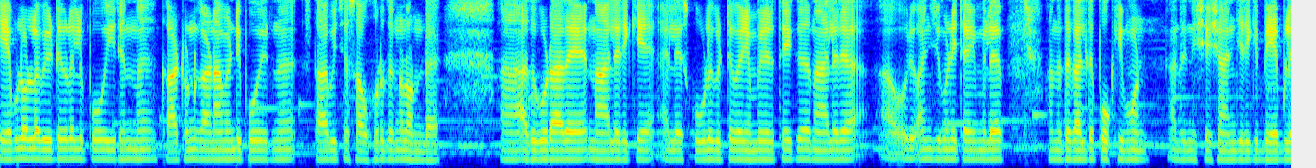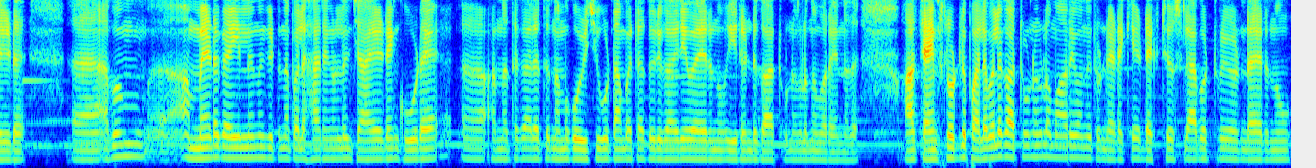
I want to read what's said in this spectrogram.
കേബിളുള്ള വീടുകളിൽ പോയിരുന്ന് കാർട്ടൂൺ കാണാൻ വേണ്ടി പോയിരുന്ന് സ്ഥാപിച്ച സൗഹൃദങ്ങളുണ്ട്. അതുകൂടാതെ നാലരയ്ക്ക് അല്ലെ സ്കൂൾ വിട്ട് കഴിയുമ്പോഴത്തേക്ക് നാലര ഒരു അഞ്ച് മണി ടൈമിൽ അന്നത്തെ കാലത്ത് പൊക്കിമോൺ അതിനുശേഷം അഞ്ചരയ്ക്ക് ബേബ്ലേഡ്. അപ്പം അമ്മയുടെ കയ്യിൽ നിന്ന് കിട്ടുന്ന പലഹാരങ്ങളിലും ചായയുടെയും കൂടെ അന്നത്തെ കാലത്ത് നമുക്ക് ഒഴിച്ചു കൂട്ടാൻ പറ്റാത്ത ഒരു കാര്യമായിരുന്നു ഈ രണ്ട് കാർട്ടൂണുകൾ എന്ന് പറയുന്നത്. ആ ടൈം സ്ലോട്ടിൽ പല പല കാർട്ടൂണുകൾ മാറി വന്നിട്ടുണ്ട്. ഇടയ്ക്ക് ഡെക്സ്റ്റേഴ്സ് ലാബറട്ടറി ഉണ്ടായിരുന്നു.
